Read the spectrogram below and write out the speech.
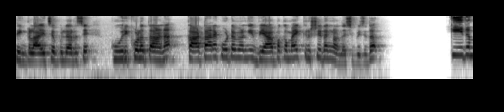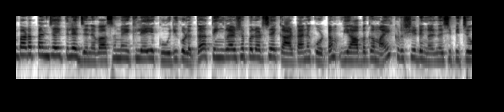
തിങ്കളാഴ്ച പുലർച്ചെ കൂരിക്കുളത്താണ് കാട്ടാനക്കൂട്ടം ഇറങ്ങി വ്യാപകമായി കൃഷിയിടങ്ങൾ നശിപ്പിച്ചത്. കീരമ്പാട പഞ്ചായത്തിലെ ജനവാസ മേഖലയായ കൂരികുളത്ത് തിങ്കളാഴ്ച പുലർച്ചെ കാട്ടാനക്കൂട്ടം വ്യാപകമായി കൃഷിയിടങ്ങൾ നശിപ്പിച്ചു.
